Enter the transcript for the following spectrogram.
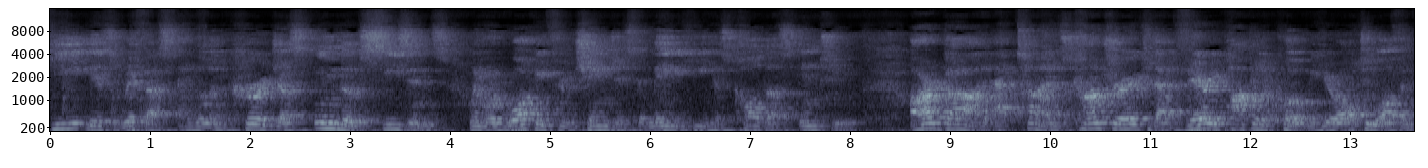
He is with us and will encourage us in those seasons when we're walking through changes that maybe He has called us into. Our God, at times, contrary to that very popular quote we hear all too often,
